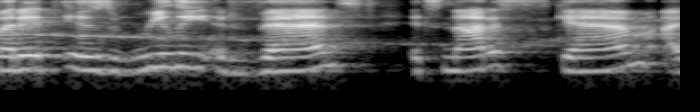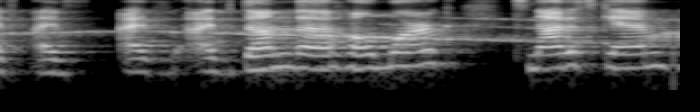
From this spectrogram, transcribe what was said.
but it is really advanced. It's not a scam. I've i've i've, I've done the homework. It's not a scam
